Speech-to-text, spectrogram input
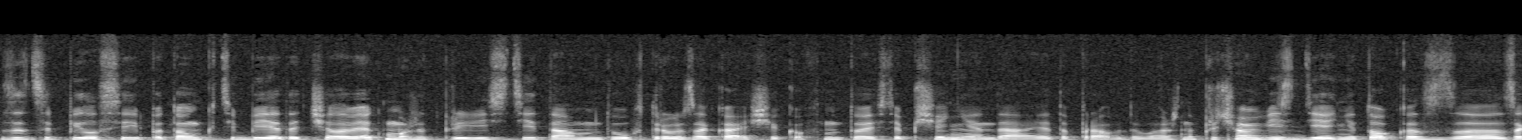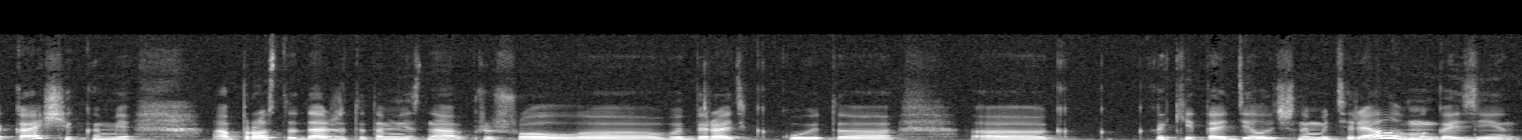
зацепился, и потом к тебе этот человек может привести там двух-трех заказчиков. Ну, то есть общение, да, это правда важно. Причем везде, не только с заказчиками, а просто даже ты там, не знаю, пришел э, выбирать какую-то э, какие-то отделочные материалы в магазин,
